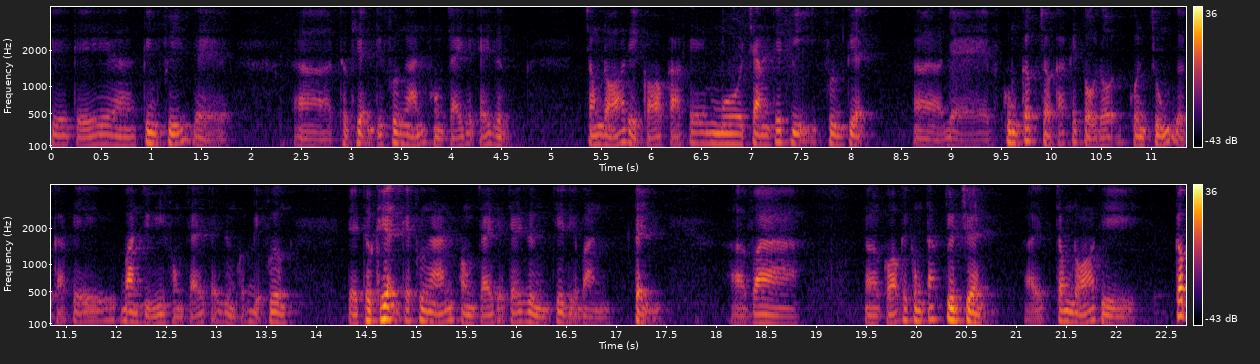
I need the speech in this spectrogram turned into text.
cái cái ờ, kinh phí để uh, thực hiện cái phương án phòng cháy chữa cháy rừng. Trong đó thì có các cái mua trang thiết bị phương tiện uh, để cung cấp cho các cái tổ đội quân chúng rồi các cái ban chỉ huy phòng cháy cháy rừng các địa phương để thực hiện cái phương án phòng cháy chữa cháy rừng trên địa bàn tỉnh. À, và à, có cái công tác tuyên truyền. Trong đó thì cấp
